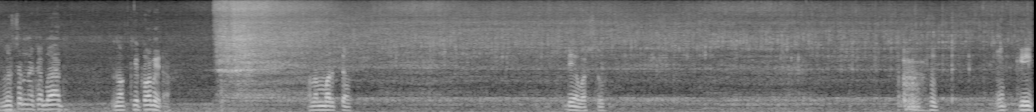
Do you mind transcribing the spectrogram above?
તો લસણ નાખ્યા બાદ નાખીએ ટોમેટા અને મરચાં. બે વસ્તુ. ઓકે.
